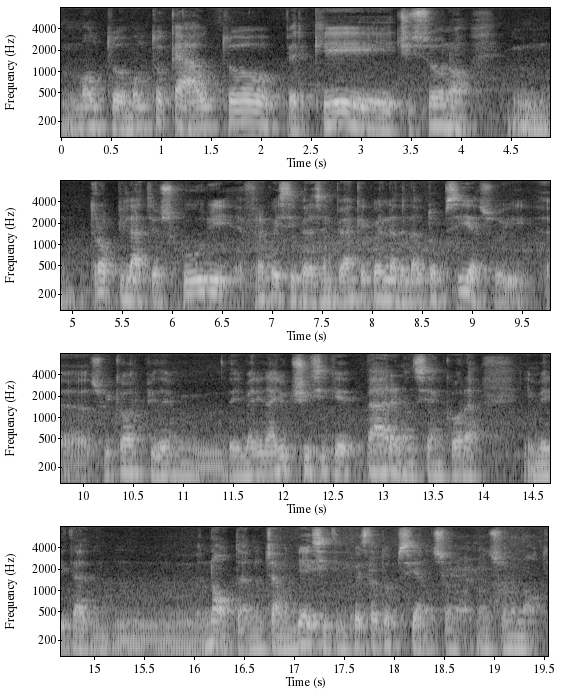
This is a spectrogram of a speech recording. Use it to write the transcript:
molto, molto cauto perché ci sono mm, troppi lati oscuri, fra questi per esempio anche quella dell'autopsia sui, eh, sui corpi dei, dei, marinai uccisi che pare non sia ancora in verità mh, mm, nota, diciamo, gli esiti di questa autopsia non sono, non sono noti.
